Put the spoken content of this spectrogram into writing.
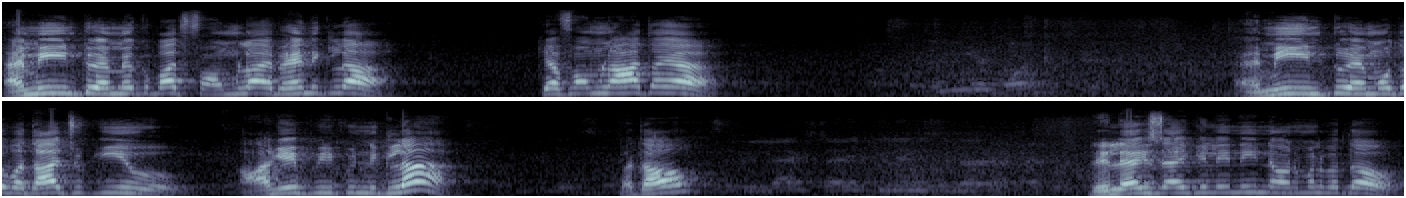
M E into M A के बाद फॉर्मूला है निकला। क्या फॉर्मूला हाथ आया M E into M O तो बता चुकी हैं वो। आगे भी कुछ निकला? बताओ। रिलैक्स डाई के लिए नहीं नॉर्मल बताओ।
